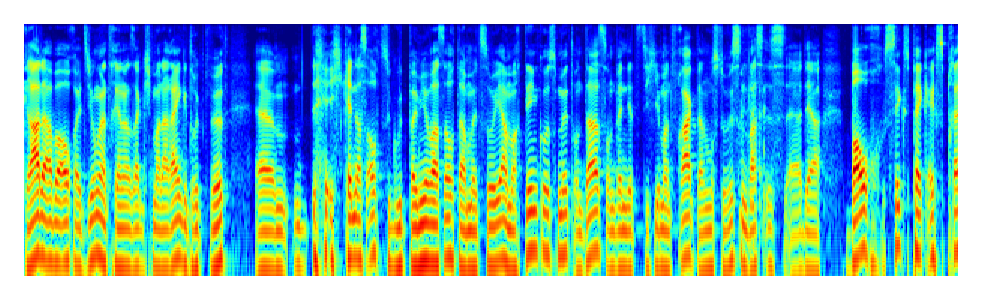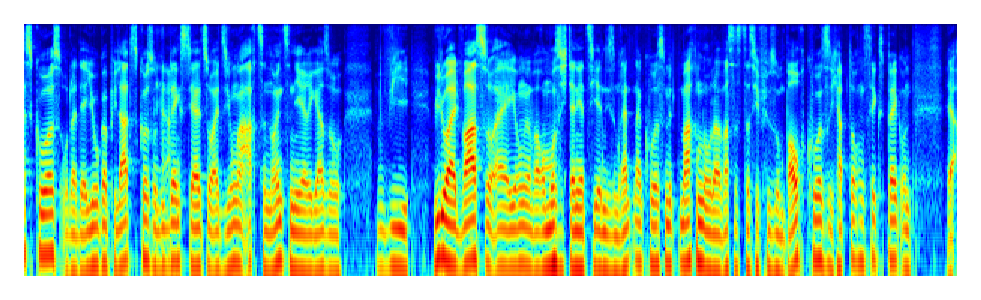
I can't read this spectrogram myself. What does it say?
gerade aber auch als junger Trainer, sag ich mal, da reingedrückt wird ähm, ich kenne das auch zu gut. Bei mir war es auch damals so, ja, mach den Kurs mit und das. Und wenn jetzt dich jemand fragt, dann musst du wissen, was ist äh, der Bauch-Sixpack-Express-Kurs oder der Yoga-Pilates-Kurs. Und ja. du denkst dir halt so als junger 18-, 19-Jähriger so, wie, wie du halt warst, so, ey Junge, warum muss ich denn jetzt hier in diesem Rentnerkurs mitmachen oder was ist das hier für so ein Bauchkurs? Ich habe doch ein Sixpack und ja,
